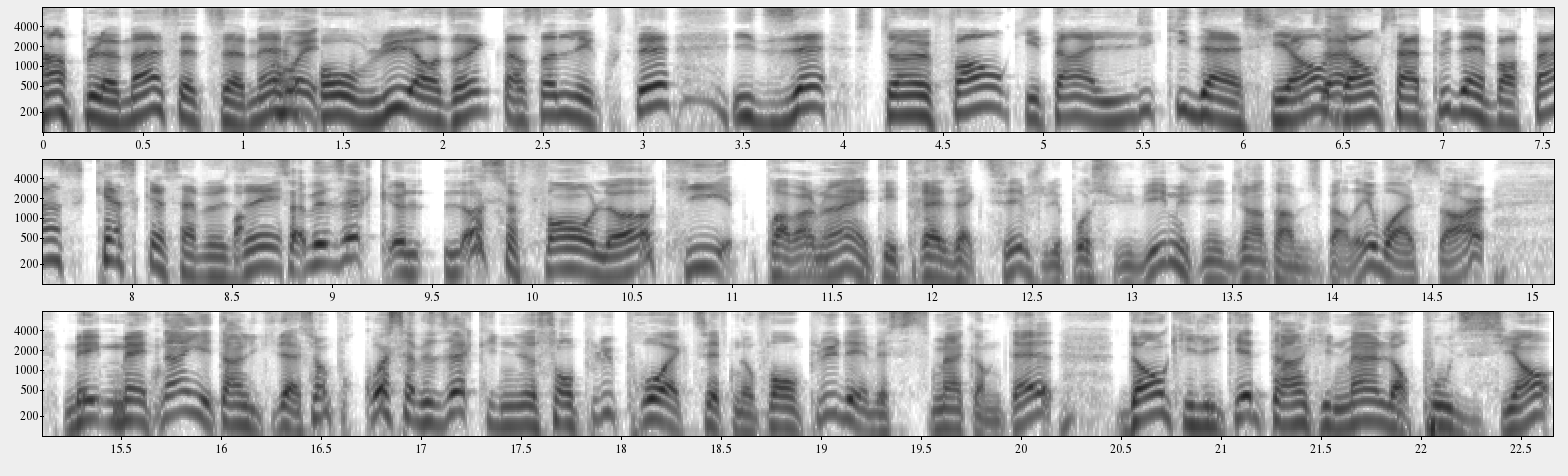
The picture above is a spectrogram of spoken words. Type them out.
amplement cette semaine. Ah oui. Pauvre lui, on dirait que personne ne l'écoutait. Il disait c'est un fonds qui est en liquidation, Exact. donc ça a plus d'importance. Qu'est-ce que ça veut Bon, dire? Ça veut dire que là, ce fonds-là, qui probablement a été très actif, je ne l'ai pas suivi, mais je n'ai déjà entendu parler, Wildstar, mais maintenant, il est en liquidation. Pourquoi? Ça veut dire qu'ils ne sont plus proactifs, ne font plus d'investissement comme tel. Donc, ils liquident tranquillement leur position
